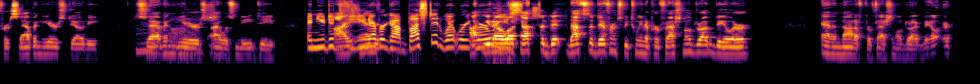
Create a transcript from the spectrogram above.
for seven years, Jodie. Oh seven years. I was knee deep. And you did? I you ended- never got busted? What were? I- Where you were know you? what? That's the di- that's the difference between a professional drug dealer and a not a professional drug dealer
